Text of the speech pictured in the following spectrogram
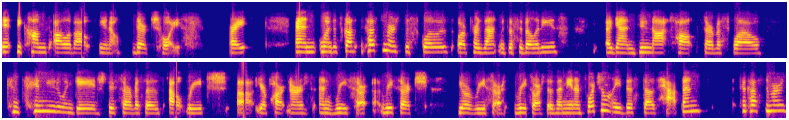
it becomes all about, you know, their choice, right? And when discuss, customers disclose or present with disabilities, again, do not halt service flow. Continue to engage through services, outreach, uh, your partners, and research, research your resource, resources. I mean, unfortunately, this does happen to customers.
